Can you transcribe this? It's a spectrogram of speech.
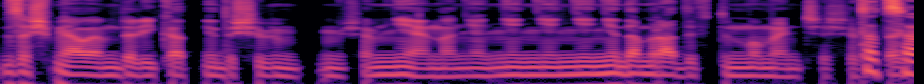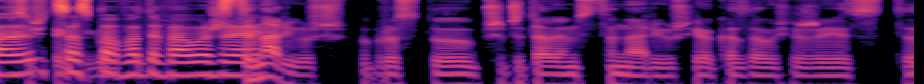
zaśmiałem delikatnie do siebie. Myślałem, nie, no nie, nie, nie, nie, nie dam rady w tym momencie się To tak, co, co spowodowało, że... Scenariusz. Po prostu przeczytałem scenariusz i okazało się, że jest, e,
